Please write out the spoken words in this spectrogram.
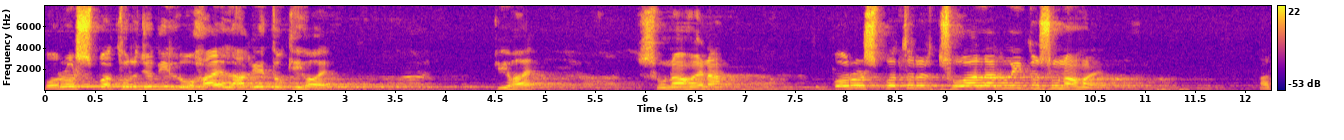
পরশ পাথর যদি লোহায় লাগে তো কি হয়? কি হয়? শোনা হয় না? পরশ পাথরের ছোঁয়া লাগলেই তো শোনা হয়। আর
